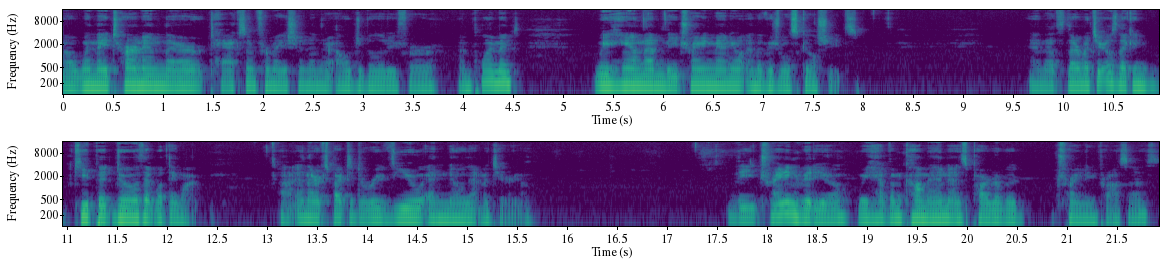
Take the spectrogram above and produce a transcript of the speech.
Uh, when they turn in their tax information and their eligibility for employment, we hand them the training manual and the visual skill sheets. And that's their materials. They can keep it, do with it what they want. Uh, and they're expected to review and know that material. The training video, we have them come in as part of a training process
